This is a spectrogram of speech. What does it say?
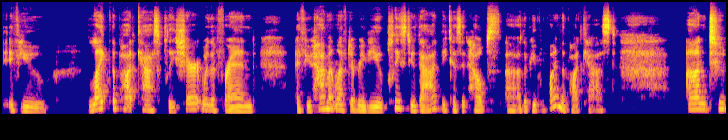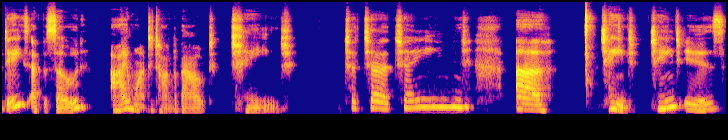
if you like the podcast, please share it with a friend. If you haven't left a review, please do that because it helps uh, other people find the podcast. On today's episode, I want to talk about change. Cha cha change. Uh, change. Change is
